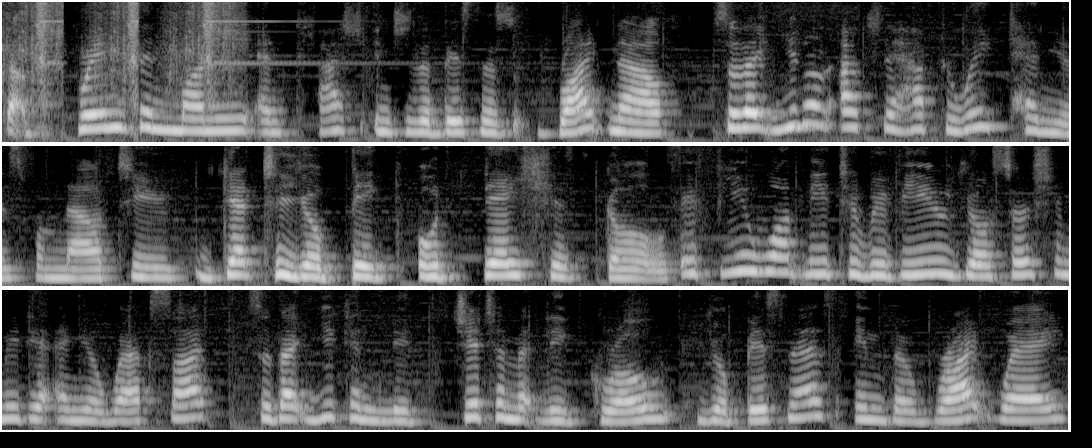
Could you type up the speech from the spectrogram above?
that brings in money and cash into the business right now so that you don't actually have to wait 10 years from now to get to your big audacious goals. If you want me to review your social media and your website so that you can legitimately grow your business in the right way,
